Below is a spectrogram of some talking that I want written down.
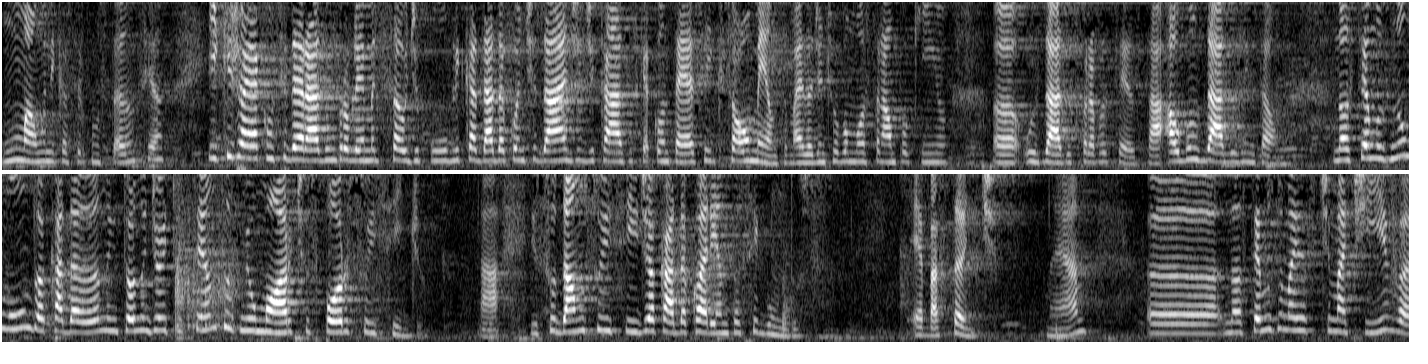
uma única circunstância e que já é considerado um problema de saúde pública, dada a quantidade de casos que acontecem e que só aumenta. Mas a gente eu vou mostrar um pouquinho uh, os dados para vocês. Tá? Alguns dados, então. Nós temos no mundo, a cada ano, em torno de 800 mil mortes por suicídio. Tá? Isso dá um suicídio a cada 40 segundos. É bastante. Né? Uh, nós temos uma estimativa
